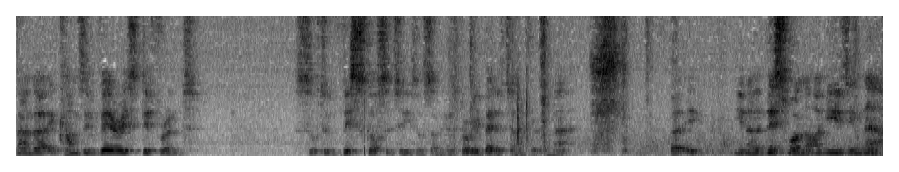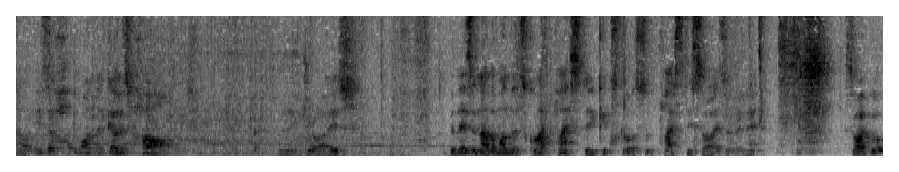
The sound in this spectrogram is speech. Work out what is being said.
found out it comes in various different sort of viscosities or something. There's probably a better term for it than that. But it, you know, this one that I'm using now is a one that goes hard when it dries. But there's another one that's quite plastic. It's got a sort of plasticizer in it. So I've got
